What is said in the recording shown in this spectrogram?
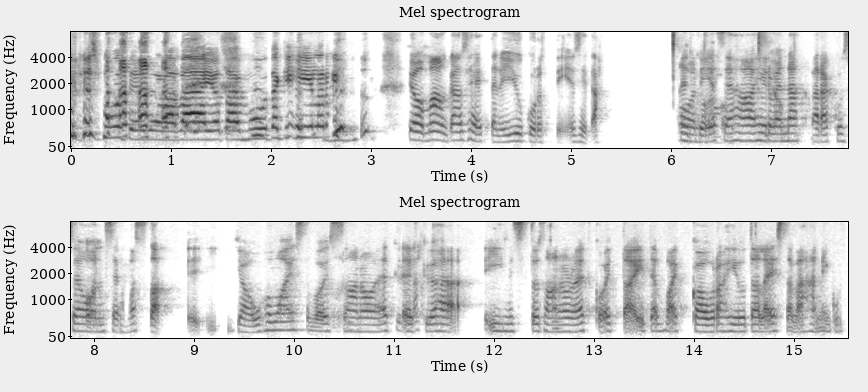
smoothieessa, vaan vähän jotain muutakin hiilari. Joo, mä oon kanssa heittänyt jogurttiin sitä. On, ja sehän on hirveän näppärä, kun se on semmoista jauhomaista, voisi sanoa. Että kyllä. et kyllähän ihmiset on sanonut, että koittaa itse vaikka kaurahiutaleista vähän niin kuin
